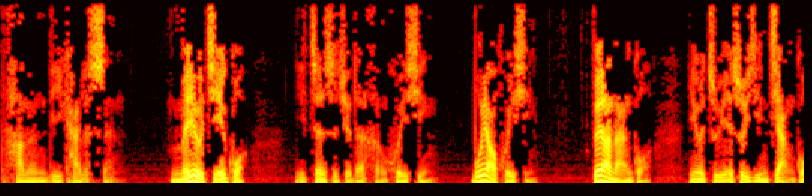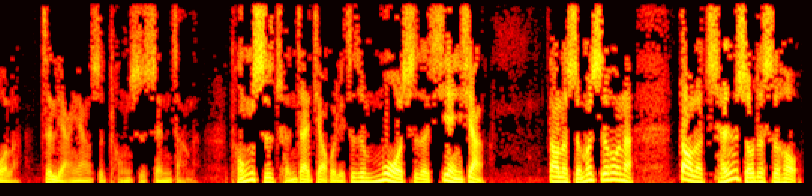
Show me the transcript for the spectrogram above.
他们离开了神，没有结果，你真是觉得很灰心。不要灰心，不要难过，因为主耶稣已经讲过了，这两样是同时生长的，同时存在教会里，这是末世的现象。到了什么时候呢？到了成熟的时候，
